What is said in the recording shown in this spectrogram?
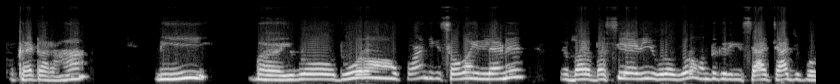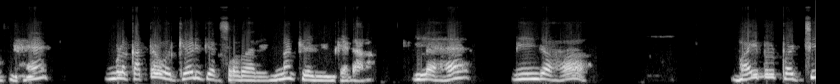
இப்போ கேட்டாராம் நீ ப- இவ்வளோ தூரம் குழந்தைக்கு சுகம் இல்லைன்னு ப- பஸ் ஏறி இவ்வளோ தூரம் வந்துக்கிறீங்க சா சார்ஜ் போட்டுனேன். உங்களை கத்த ஒரு கேள்வி கேட்க சொல்கிறாரு என்ன கேள்வின்னு கேட்டாராம். இல்லை நீங்கள் பைபிள் படிச்சு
